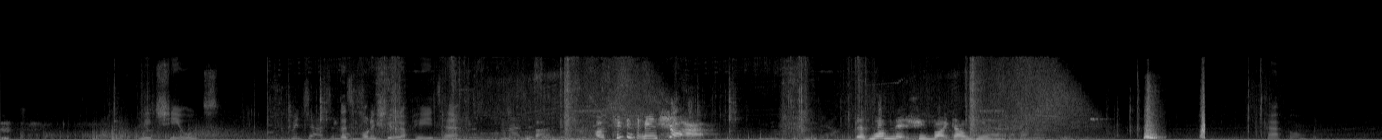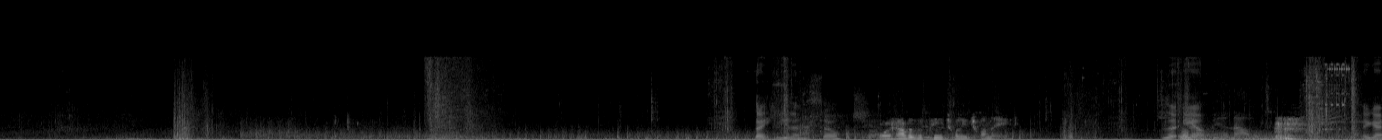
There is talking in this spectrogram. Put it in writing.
I need shields. There's a body shield up here, you. I was too busy being shot at! There's one literally right down here. Careful. They're healing still. Oh, I have a P2020. Look, yeah. There you go.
